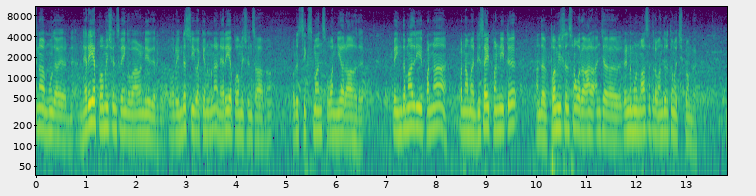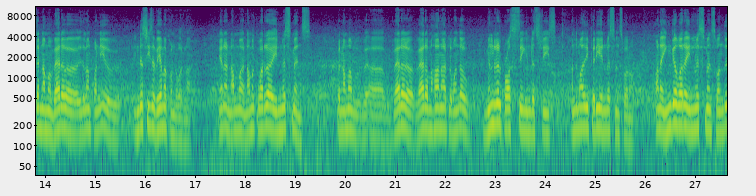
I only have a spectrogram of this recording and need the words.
ஏன்னா நிறைய பெர்மிஷன்ஸ் வாங்க வேண்டியது இருக்குது ஒரு இண்டஸ்ட்ரி வைக்கணும்னா நிறைய பெர்மிஷன்ஸ் ஆகும். ஒரு சிக்ஸ் மந்த்ஸ் ஒன் இயர் ஆகுது. இப்போ இந்த மாதிரி பண்ணால் இப்போ நம்ம டிசைட் பண்ணிவிட்டு அந்த பெர்மிஷன்ஸ்லாம் ஒரு அஞ்சு ரெண்டு மூணு மாதத்தில் வந்துருத்தும் வச்சுக்கோங்க. தென் நம்ம வேறு இதெல்லாம் பண்ணி இண்டஸ்ட்ரீஸை வேகமாக கொண்டு வரலாம். ஏன்னா நம்ம நமக்கு வர்ற இன்வெஸ்ட்மெண்ட்ஸ் இப்போ நம்ம வேறு வேறு வேற வேற மகாநாட்டில் வந்து மினரல் ப்ராசஸிங் இண்டஸ்ட்ரீஸ் அந்த மாதிரி பெரிய இன்வெஸ்ட்மெண்ட்ஸ் வரும். ஆனால் இங்கே வர இன்வெஸ்ட்மெண்ட்ஸ் வந்து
